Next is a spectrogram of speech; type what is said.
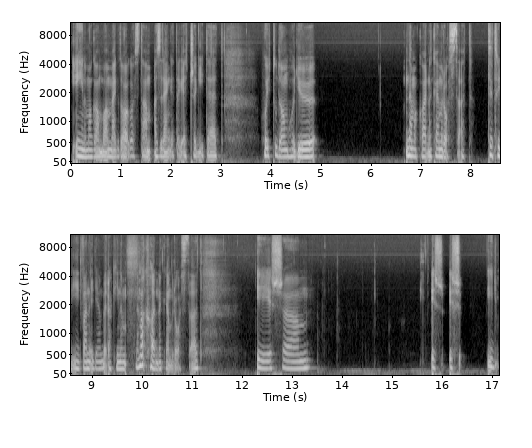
én magamban megdolgoztam, az rengeteget segített, hogy tudom, hogy ő nem akar nekem rosszat. Tehát, hogy így van egy ember, aki nem, nem akar nekem rosszat. És, um, és, és így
